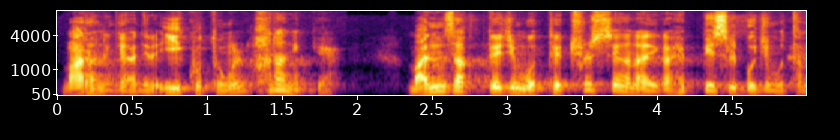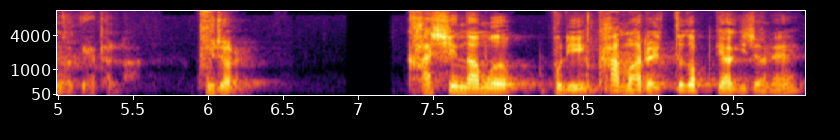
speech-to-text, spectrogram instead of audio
말하는 게 아니라 이 고통을 하나님께 만삭되지 못해 출생한 아이가 햇빛을 보지 못한 거게 해달라. 9절. 가시나무 뿌리 가마를 뜨겁게 하기 전에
